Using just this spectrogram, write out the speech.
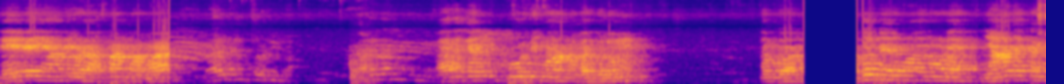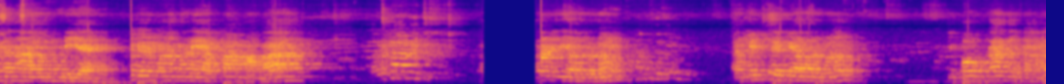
தேவயானையோட அப்பா அம்மாவா வரதன் பூர்ணிமா அவர்களும் நம்ம ஞான பெருமானுடைய அப்பா அம்மாவா? கருணாநிதி அவர்களும் தமிழ்ச்செல்வி அவர்களும் இப்போ உட்கார்ந்துருக்காங்க.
